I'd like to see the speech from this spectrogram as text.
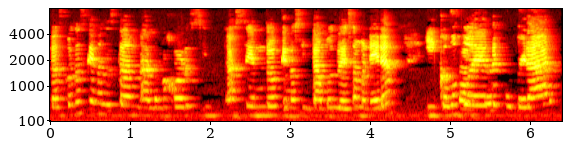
las cosas que nos están a lo mejor haciendo que nos sintamos de esa manera y cómo poder recuperar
